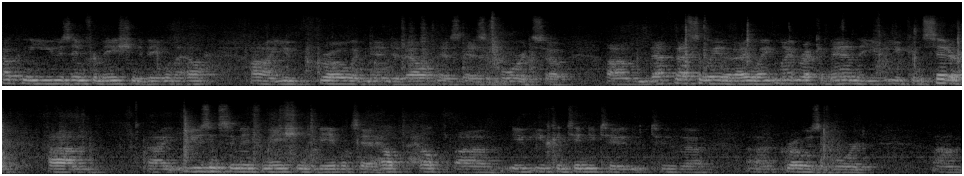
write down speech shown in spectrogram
how can we use information to be able to help uh, you grow and and develop as, as a board, so um, that, that's the way that I might- might recommend that you, you consider um, uh, using some information to be able to help, help uh, you, you continue to, to uh, uh, grow as a board. Um,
